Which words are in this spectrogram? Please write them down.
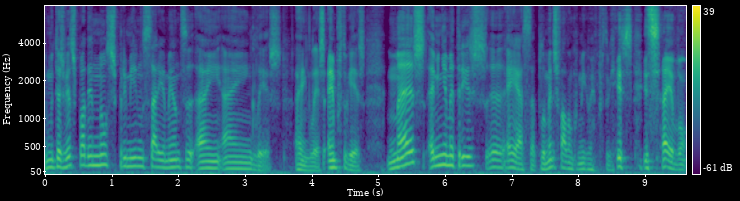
e muitas vezes podem não se exprimir necessariamente em, em inglês, em inglês, em português. Mas a minha matriz uh, é essa. Pelo menos falam comigo em português. Isso já é bom,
